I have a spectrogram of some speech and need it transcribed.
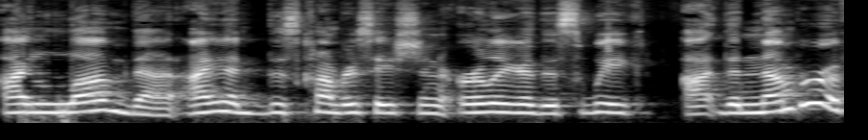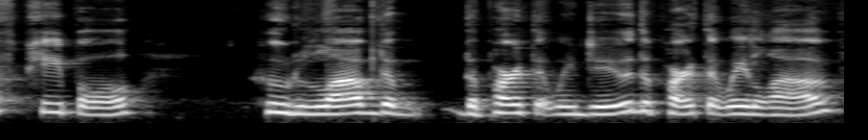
I love that. I had this conversation earlier this week. Uh, the number of people who love the, the part that we do, the part that we love,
